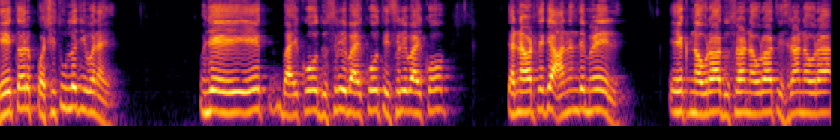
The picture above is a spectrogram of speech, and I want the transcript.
हे तर पशितुल्य जीवन आहे. म्हणजे एक बायको दुसरी बायको तिसरी बायको त्यांना वाटतं की आनंद मिळेल. एक नवरा दुसरा नवरा तिसरा नवरा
